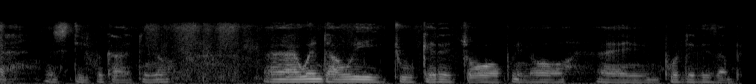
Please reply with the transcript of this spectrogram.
uh, is difficult, you know. I went away to get a job, you know, in Port Elizabeth.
